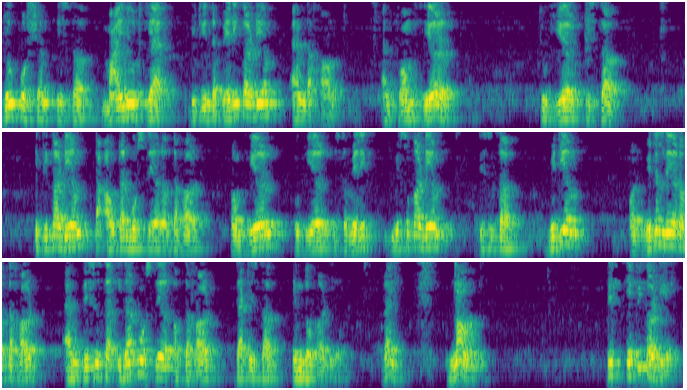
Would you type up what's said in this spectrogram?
blue portion is the minute gap between the pericardium and the heart. And from here to here is the epicardium, the outermost layer of the heart. From here to here is the mesocardium. This is the medium or middle layer of the heart and this is the innermost layer of the heart that is the endocardium. Right. Now, this epicardium,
